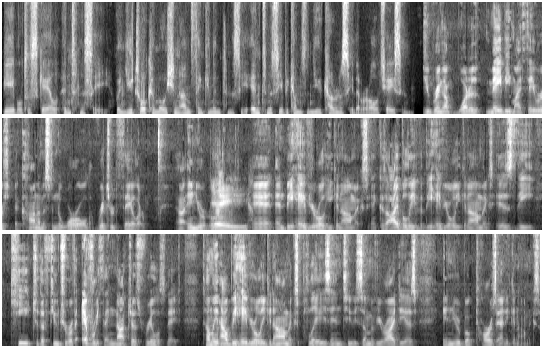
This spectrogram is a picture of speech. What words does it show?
be able to scale intimacy. When you talk emotion, I'm thinking intimacy. Intimacy becomes the new currency that we're all chasing. You bring up what is maybe my favorite economist in the world, Richard Thaler. Uh, in your book and, and behavioral economics because i believe that behavioral economics is the key to the future of everything not just real estate tell me how behavioral economics plays into some of your ideas in your book tarzan economics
